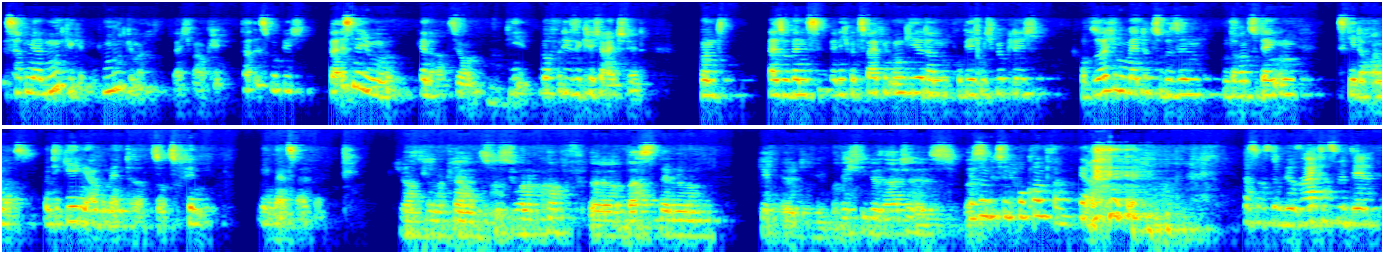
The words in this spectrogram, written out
es hat mir Mut, gegeben, Mut gemacht. Weil ich war, okay, da ist wirklich, da ist eine junge Generation, die noch für diese Kirche einsteht. Und also wenn, es, wenn ich mit Zweifeln umgehe, dann probiere ich mich wirklich auf solche Momente zu besinnen und daran zu denken, es geht auch anders und die Gegenargumente so zu finden gegen meinen Zweifel. Ich habe so eine kleine Diskussion im Kopf, äh, was denn nun die, äh, richtige Seite ist. Das ist so ein bisschen pro kontra. Ja. Das, was du gesagt hast mit den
